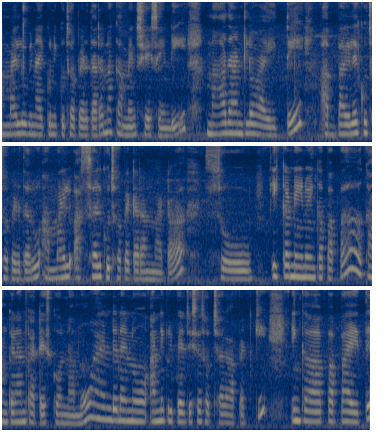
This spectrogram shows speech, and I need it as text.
అమ్మాయిలు వినాయకుని కూర్చోపెడతారా? నాకు కమెంట్స్ చేసేయండి. మా దాంట్లో అయితే అబ్బాయిలే కూర్చోపెడతారు. అమ్మాయిలు అస్సలు కూర్చోపెట్టారనమాట సో ఇక్కడ నేను ఇంకా పాప కంకణం కట్టేసుకున్నాము. అండ్ నేను అన్నీ ప్రిపేర్ చేసేసి వచ్చా కాబట్టి ఇంకా పప్ప అయితే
